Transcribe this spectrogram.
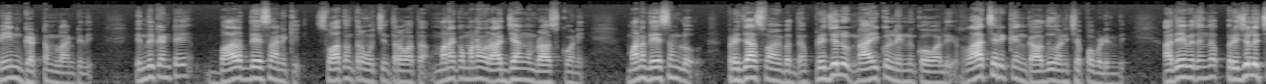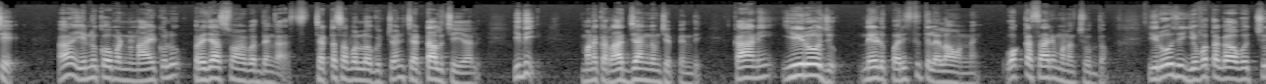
మెయిన్ ఘట్టం లాంటిది. ఎందుకంటే భారతదేశానికి స్వాతంత్రం వచ్చిన తర్వాత మనకు మనం రాజ్యాంగం రాసుకొని మన దేశంలో ప్రజాస్వామ్యబద్ధం ప్రజలు నాయకులను ఎన్నుకోవాలి రాచరికం కాదు అని చెప్పబడింది. అదేవిధంగా ప్రజలచే ఎన్నుకోబడిన నాయకులు ప్రజాస్వామ్యబద్ధంగా చట్టసభల్లో కూర్చొని చట్టాలు చేయాలి. ఇది మనకు రాజ్యాంగం చెప్పింది. కానీ ఈరోజు నేడు పరిస్థితులు ఎలా ఉన్నాయి? ఒక్కసారి మనం చూద్దాం. ఈరోజు యువత కావచ్చు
